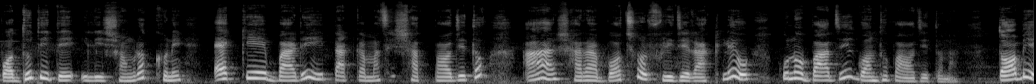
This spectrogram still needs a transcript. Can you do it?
পদ্ধতিতে ইলিশ সংরক্ষণে একেবারেই টাটকা মাছের স্বাদ পাওয়া যেত আর সারা বছর ফ্রিজে রাখলেও কোনো বাজে গন্ধ পাওয়া যেত না। তবে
